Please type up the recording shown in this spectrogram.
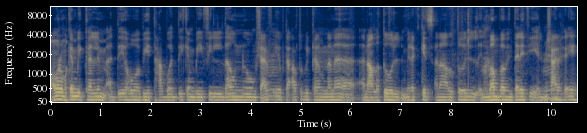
عمره ما كان بيتكلم قد إيه هو بيتعب وقد إيه كان بي feel down ومش عارف إيه وبتاع. على طول بيتكلم إن أنا أنا على طول مركز أنا على طول ال Mamba mentality اللي مش عارف إيه.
